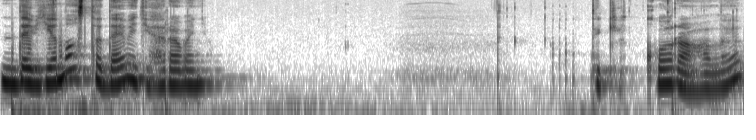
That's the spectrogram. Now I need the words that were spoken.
99 гривень. Такі корали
